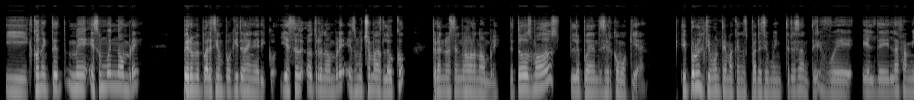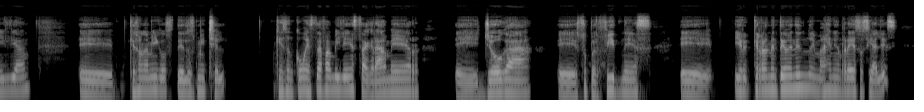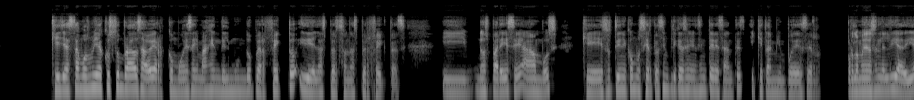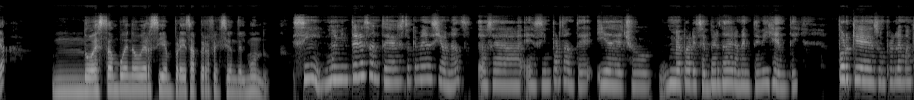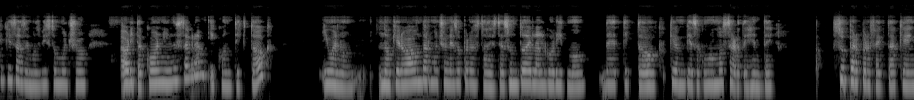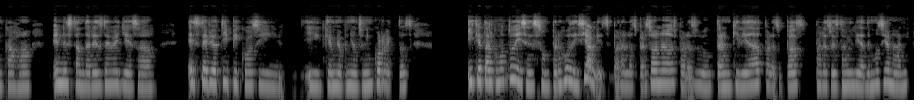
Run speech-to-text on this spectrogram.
Y Connected es un buen nombre, pero me pareció un poquito genérico. Y ese otro nombre es mucho más loco, pero no es el mejor nombre. De todos modos, le pueden decir como quieran. Y por último, un tema que nos pareció muy interesante fue el de la familia eh, que son amigos de los Mitchell, que son como esta familia Instagramer, eh, yoga, eh, super fitness, y que realmente venden una imagen en redes sociales que ya estamos muy acostumbrados a ver como esa imagen del mundo perfecto y de las personas perfectas. Y nos parece a ambos que eso tiene como ciertas implicaciones interesantes y que también puede ser por lo menos en el día a día, no es tan bueno ver siempre esa perfección del mundo. Sí, muy interesante esto que mencionas, o sea, es importante y de hecho me parece verdaderamente vigente porque es un problema que quizás hemos visto mucho ahorita con Instagram y con TikTok. Y bueno, no quiero ahondar mucho en eso, pero está este asunto del algoritmo de TikTok que empieza como a mostrarte gente súper perfecta que encaja en estándares de belleza estereotípicos y, y que en mi opinión son incorrectos y que tal como tú dices son perjudiciales para las personas, para su tranquilidad, para su paz, para su estabilidad emocional.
